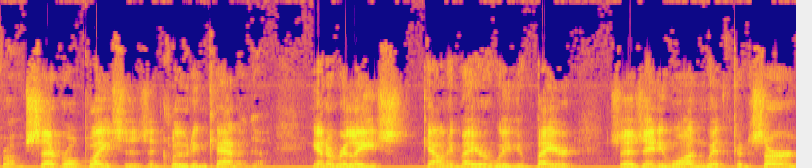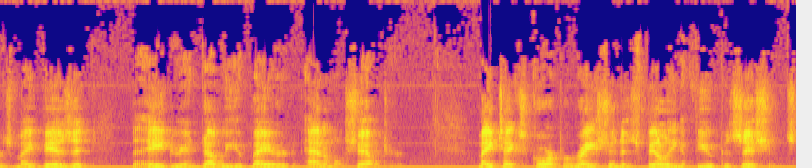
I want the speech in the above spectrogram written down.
from several places, including Canada. In a release, County Mayor William Baird says anyone with concerns may visit the Adrian W. Baird Animal Shelter. Matex Corporation is filling a few positions.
